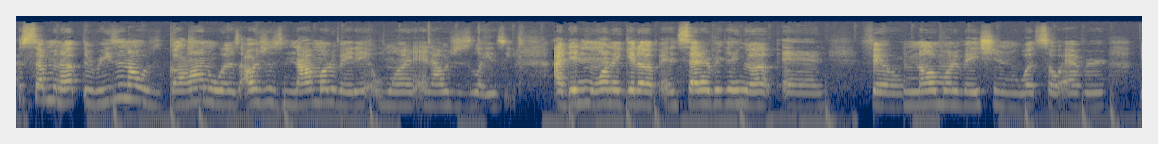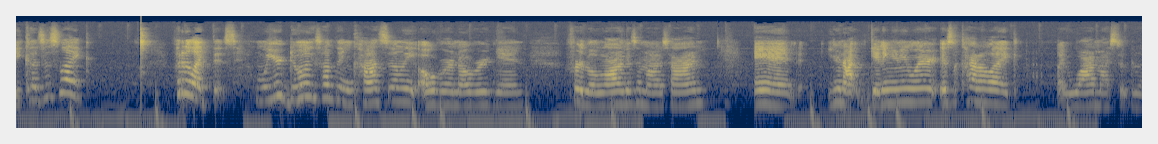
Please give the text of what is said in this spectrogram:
To sum it up, the reason I was gone was I was just not motivated, one, and I was just lazy. I didn't want to get up and set everything up and film. No motivation whatsoever. Because it's like, put it like this. When you're doing something constantly over and over again for the longest amount of time, and you're not getting anywhere, it's kind of like, like why am I still doing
